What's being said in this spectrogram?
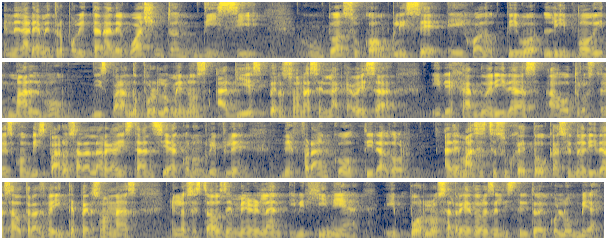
en el área metropolitana de Washington, D.C junto a su cómplice e hijo adoptivo Lee Boyd Malvo, disparando por lo menos a 10 personas en la cabeza y dejando heridas a otros 3 con disparos a la larga distancia con un rifle de francotirador. Además, este sujeto ocasionó heridas a otras 20 personas en los estados de Maryland y Virginia y por los alrededores del Distrito de Columbia.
